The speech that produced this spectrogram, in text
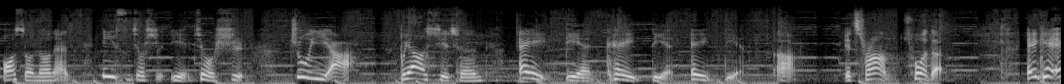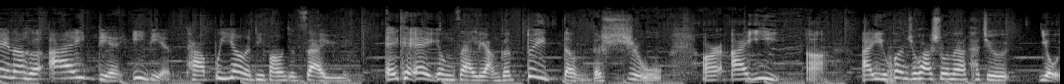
？also known as，意思就是也就是。注意啊，不要写成 a 点 k 点 a 点啊 ，it's wrong，错的。a k a 呢和 i 点 e 点它不一样的地方就在于，a k a 用在两个对等的事物，而 i e 啊。i.e. 换句话说呢，它就有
